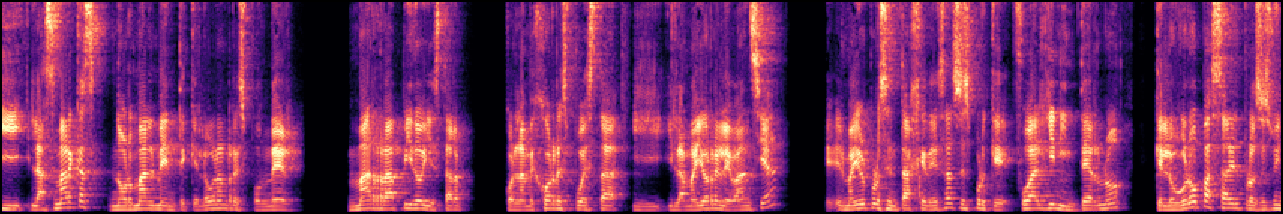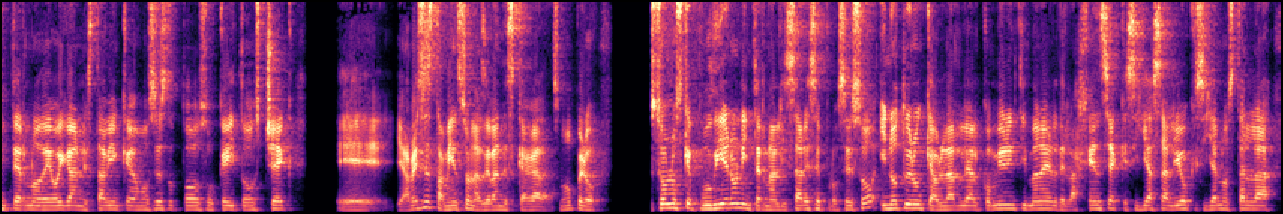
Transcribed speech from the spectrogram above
Y las marcas normalmente que logran responder más rápido y estar con la mejor respuesta y, la mayor relevancia, el mayor porcentaje de esas es porque fue alguien interno que logró pasar el proceso interno de, oigan, está bien que hagamos esto, todos ok, todos check. Eh, y a veces también son las grandes cagadas, ¿no? Pero son los que pudieron internalizar ese proceso y no tuvieron que hablarle al community manager de la agencia que si ya salió, que si ya no está en la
